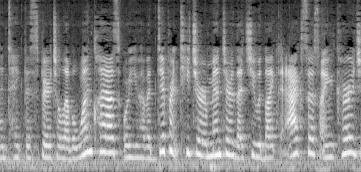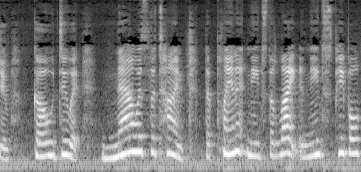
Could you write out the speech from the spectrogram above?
and take the spiritual level one class or you have a different teacher or mentor that you would like to access, I encourage you, go do it. Now is the time. The planet needs the light. It needs people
